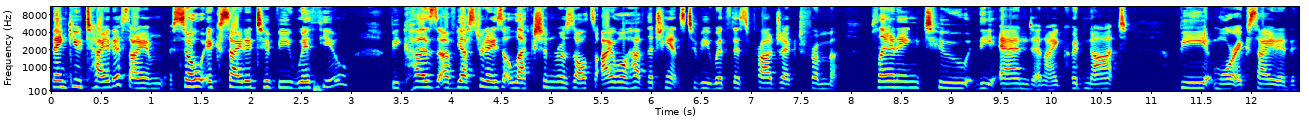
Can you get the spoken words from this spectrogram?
Thank you, Titus. I am so excited to be with you. Because of yesterday's election results, I will have the chance to be with this project from planning to the end, and I could not be more excited.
